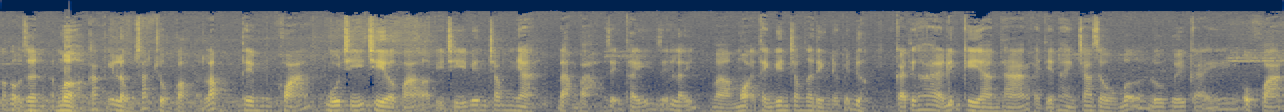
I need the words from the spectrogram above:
các hộ dân mở các cái lồng sắt chuồng cọp lắp thêm khóa, bố trí chìa khóa ở vị trí bên trong nhà đảm bảo dễ thấy, dễ lấy và mọi thành viên trong gia đình đều biết được. Cái thứ hai là định kỳ hàng tháng phải tiến hành tra dầu mỡ đối với cái ổ khóa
